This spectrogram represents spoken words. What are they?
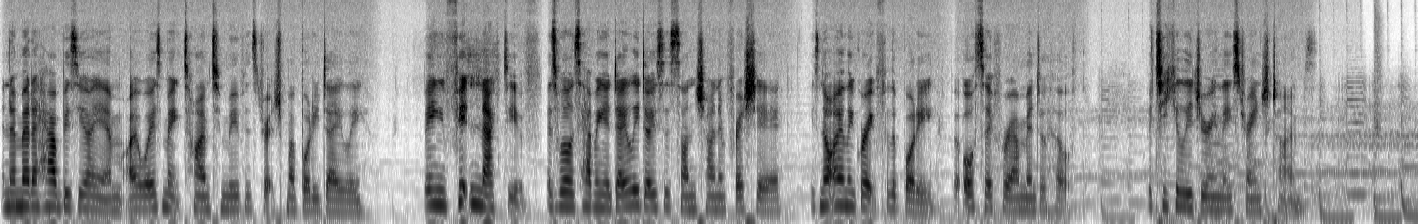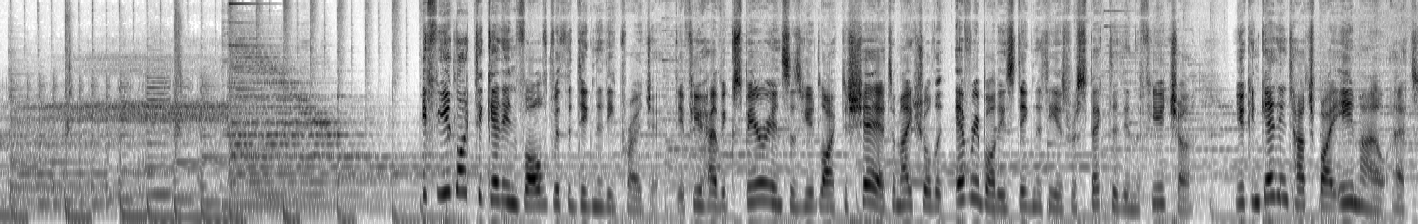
and no matter how busy I am, I always make time to move and stretch my body daily. Being fit and active, as well as having a daily dose of sunshine and fresh air, is not only great for the body, but also for our mental health, particularly during these strange times. If you'd like to get involved with the Dignity Project, if you have experiences you'd like to share to make sure that everybody's dignity is respected in the future, you can get in touch by email at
